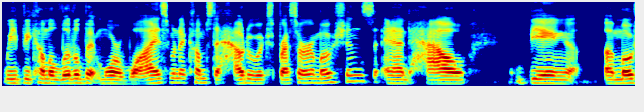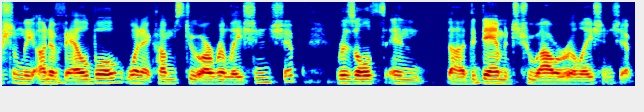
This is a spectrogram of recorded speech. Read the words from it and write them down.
we've become a little bit more wise when it comes to how to express our emotions and how being emotionally unavailable when it comes to our relationship results in uh, the damage to our relationship.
